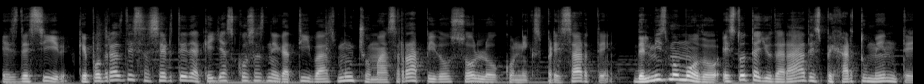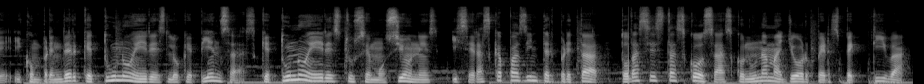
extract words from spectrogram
es decir, que podrás deshacerte de aquellas cosas negativas mucho más rápido solo con expresarte. Del mismo modo, esto te ayudará a despejar tu mente y comprender que tú no eres lo que piensas, que tú no eres tus emociones y serás capaz de interpretar todas estas cosas con una mayor perspectiva.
